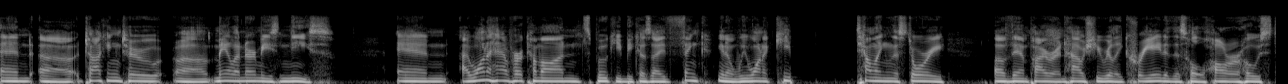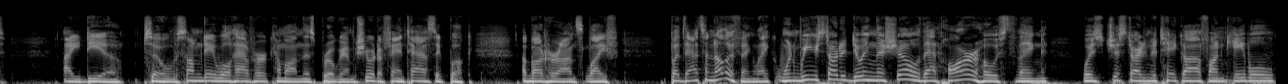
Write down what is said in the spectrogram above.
and uh, talking to uh, Maila Nurmi's niece, and I want to have her come on Spooky because I think you know we want to keep telling the story of Vampira and how she really created this whole horror host idea. So someday we'll have her come on this program. She wrote a fantastic book about her aunt's life. But that's another thing. Like when we started doing this show, that horror host thing was just starting to take off on cable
